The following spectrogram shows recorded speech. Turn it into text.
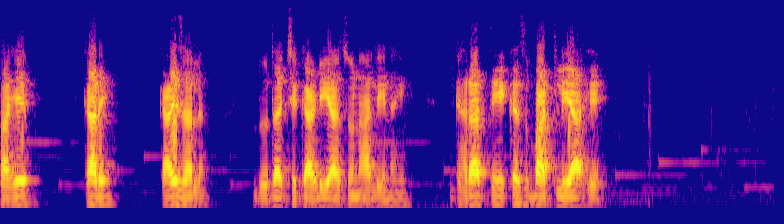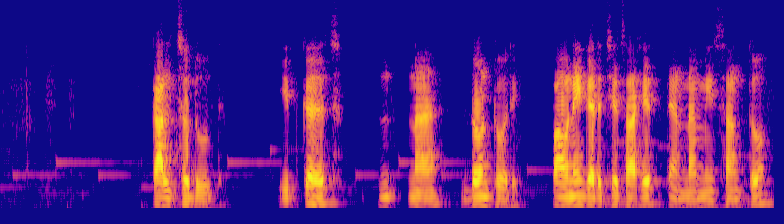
साहेब का रे? काय झालं? दुधाची गाडी अजून आली नाही. घरात एकच बाटली आहे. कालचं दूध. इतकंच ना डोंट वरी पाहुणे घरचेच आहेत त्यांना मी सांगतो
